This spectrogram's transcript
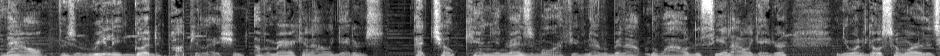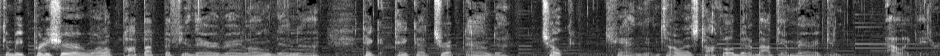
Now there's a really good population of American alligators at Choke Canyon Reservoir. If you've never been out in the wild to see an alligator and you want to go somewhere that's going to be pretty sure one will pop up if you're there very long, then uh, take, take a trip down to Choke Canyon. So let's talk a little bit about the American alligator.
